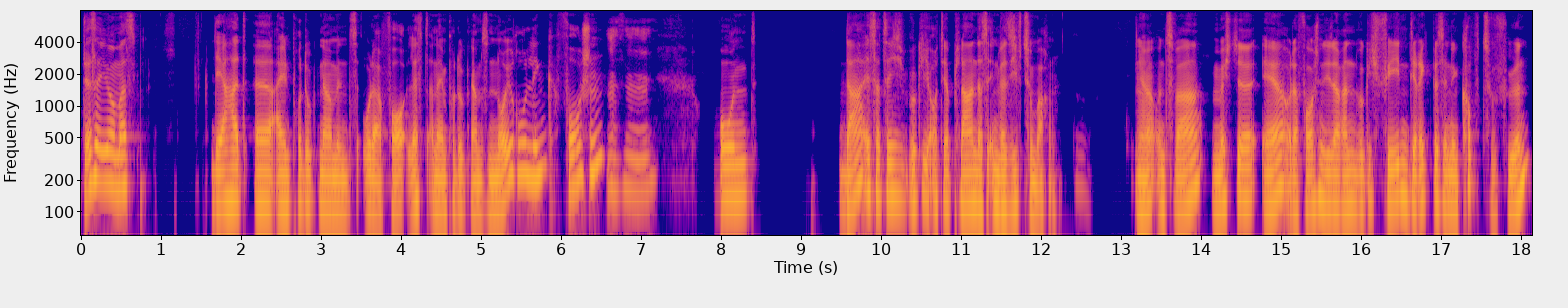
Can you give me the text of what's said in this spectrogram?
Tesla Elon Musk, der hat äh, ein Produkt namens, oder for, lässt an einem Produkt namens Neurolink forschen. Mhm. Und da ist tatsächlich wirklich auch der Plan, das invasiv zu machen. Ja, und zwar möchte er oder forschen sie daran, wirklich Fäden direkt bis in den Kopf zu führen.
